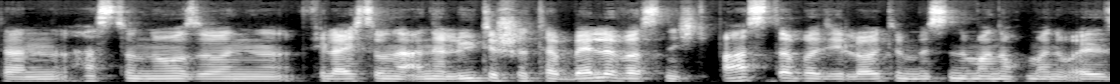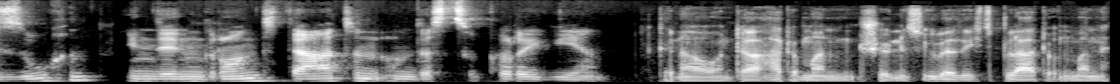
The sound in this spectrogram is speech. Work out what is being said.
Dann hast du nur so eine, vielleicht so eine analytische Tabelle, was nicht passt, aber die Leute müssen immer noch manuell suchen in den Grunddaten, um das zu korrigieren. Genau, und da hatte man ein schönes Übersichtsblatt und man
